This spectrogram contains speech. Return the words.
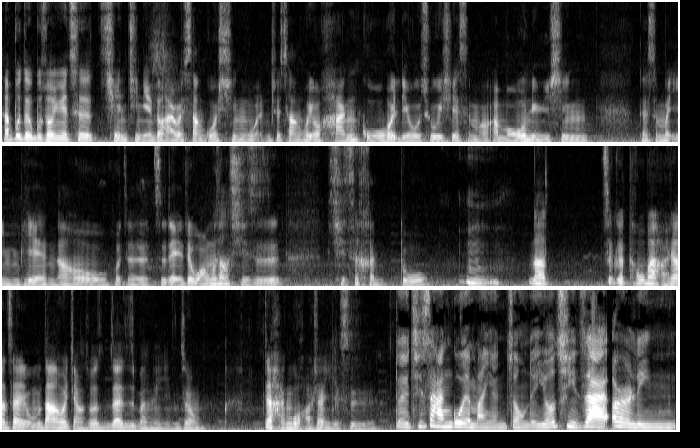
但不得不说，因为这前几年都还会上过新闻，就常会有韩国会流出一些什么啊某女星的什么影片，然后或者之类，就网络上其实其实很多。嗯，那这个偷拍好像在我们大家会讲说，在日本很严重，在韩国好像也是。对，其实韩国也蛮严重的，尤其在二零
